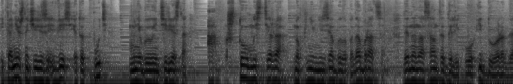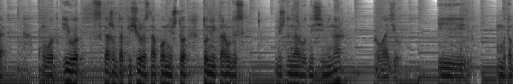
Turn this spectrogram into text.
И, конечно, через весь этот путь мне было интересно, а что мастера? Но к ним нельзя было подобраться. Да и на Насанта далеко и дорого. Вот. И вот, скажем так, еще раз напомню, что Томми Карудес международный семинар проводил. И мы там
